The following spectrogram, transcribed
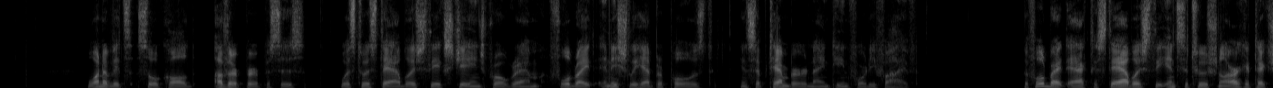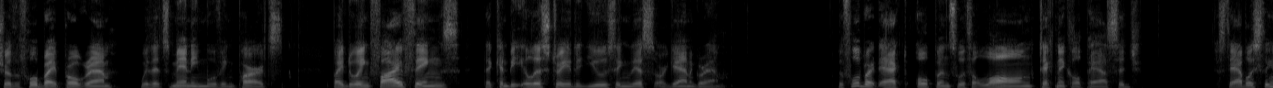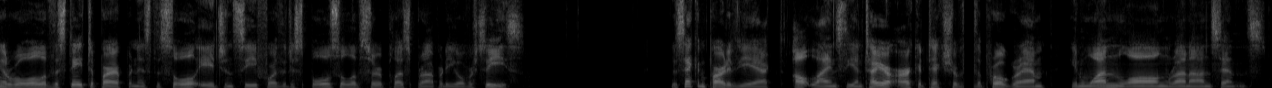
One of its so-called other purposes was to establish the exchange program Fulbright initially had proposed in September 1945. The Fulbright Act established the institutional architecture of the Fulbright program with its many moving parts by doing five things that can be illustrated using this organogram. The Fulbright Act opens with a long technical passage establishing the role of the State Department as the sole agency for the disposal of surplus property overseas. The second part of the Act outlines the entire architecture of the program in one long run-on sentence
